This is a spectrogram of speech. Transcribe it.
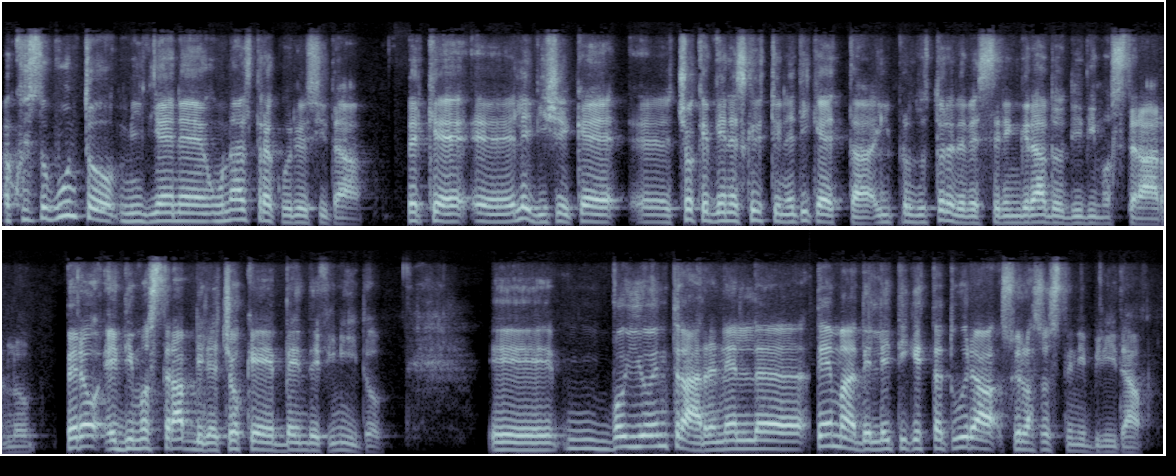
A questo punto mi viene un'altra curiosità, perché eh, lei dice che eh, ciò che viene scritto in etichetta il produttore deve essere in grado di dimostrarlo, però è dimostrabile ciò che è ben definito. E voglio entrare nel tema dell'etichettatura sulla sostenibilità.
